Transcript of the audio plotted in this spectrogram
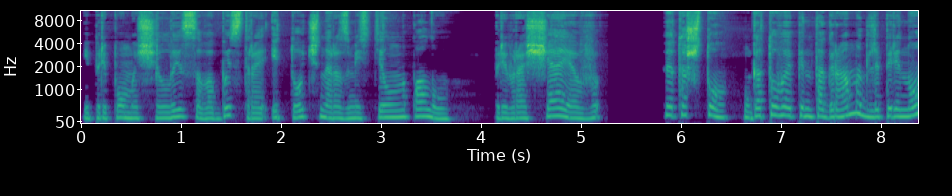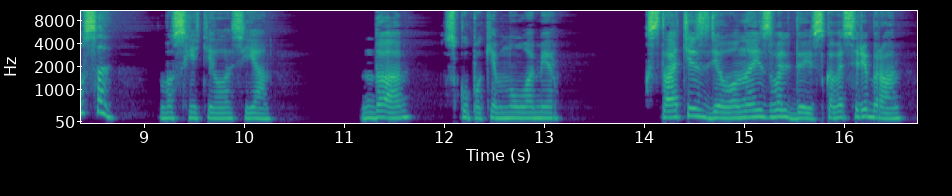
и при помощи лысого быстро и точно разместил на полу, превращая в... «Это что, готовая пентаграмма для переноса?» — восхитилась я. «Да», — скупо кивнул Амир. «Кстати, сделана из вальдейского серебра», —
